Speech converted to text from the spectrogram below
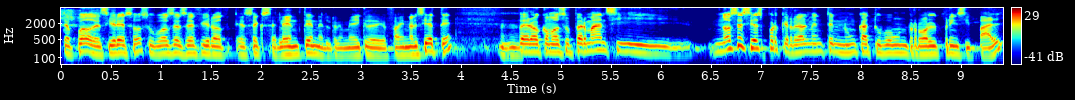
te puedo decir eso. Su voz de Sephiroth es excelente en el remake de Final 7. Ujú. Pero como Superman, sí. No sé si es porque realmente nunca tuvo un rol principal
